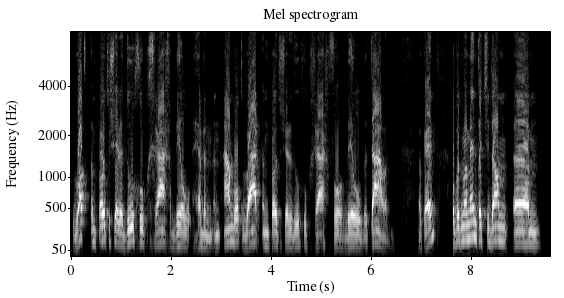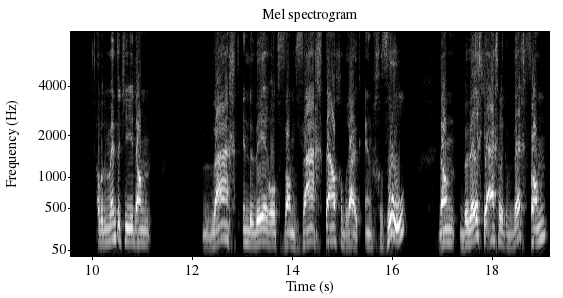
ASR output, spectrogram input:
wat een potentiële doelgroep graag wil hebben. Een aanbod waar een potentiële doelgroep graag voor wil betalen. Oké? Op het moment dat je dan, um, op het moment dat je je dan waagt in de wereld van vaag taalgebruik en gevoel, dan beweeg je eigenlijk weg van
